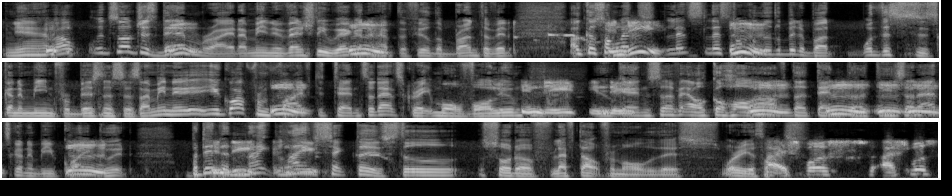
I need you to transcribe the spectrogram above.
Yeah, well, it's not just them, right? I mean, eventually we're going to have to feel the brunt of it. Uncle Song, let's, let's let's talk a little bit about what this is going to mean for businesses. I mean, you go up from five to ten, so that's great, more volume. Indeed, Indeed. You can serve alcohol Mm, after ten thirty, mm, so mm, that's going to be quite mm. good. But then Indeed, the nightlife sector is still sort of left out from all of this. What are your thoughts? I suppose I suppose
